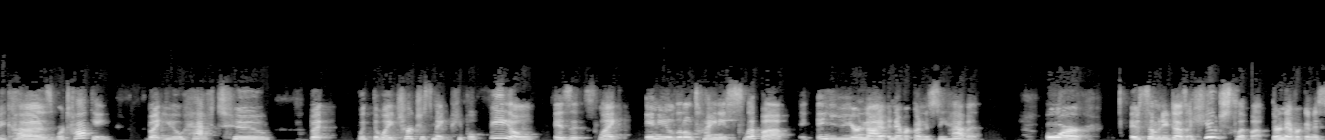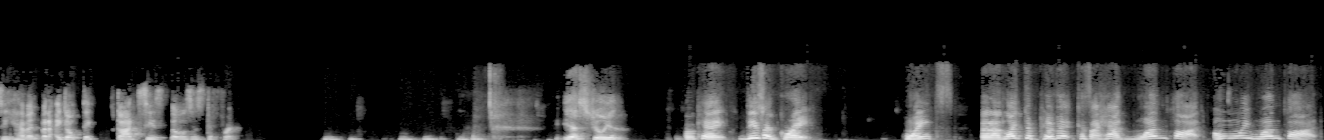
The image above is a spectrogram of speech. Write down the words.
because we're talking, but you have to, but with the way churches make people feel, is it's like any little tiny slip up, you're not never going to see heaven. Or if somebody does a huge slip up, they're never going to see heaven. But I don't think God sees those as different. Yes, Julia. Okay, these are great points, but I'd like to pivot because I had one thought, only one thought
